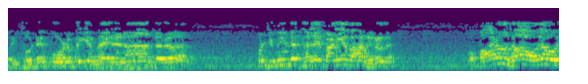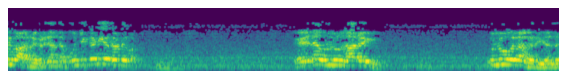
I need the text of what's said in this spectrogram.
ਬਈ ਤੁਹਾਡੇ ਕੋਲ ਰੁਪਈਏ ਪਏ ਨੇ ਨਾ ਅੰਦਰ। ਹੁਣ ਜ਼ਮੀਨ ਦੇ ਥੱਲੇ ਪਾਣੀ ਆ ਬਾਹਰ ਨਿਕਲਦਾ। ਉਹ ਬਾਹਰੋਂ ਸਾਹ ਆਉਂਦਾ ਉਹੀ ਬਾਹਰ ਨਿਕਲ ਜਾਂਦਾ। ਪੂੰਜੀ ਕਿਹੜੀ ਹੈ ਤੁਹਾਡੇ ਕੋਲ? ਇਹਨੇ ਉੱਲੂ ਸਾਰੇ ਹੀ। ਉੱਲੂ ਵਾਲਾ ਕਰੀ ਜਾਂਦੇ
